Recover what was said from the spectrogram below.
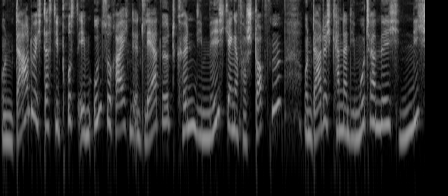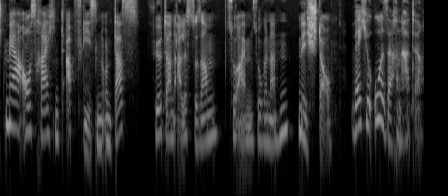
Und dadurch, dass die Brust eben unzureichend entleert wird, können die Milchgänge verstopfen und dadurch kann dann die Muttermilch nicht mehr ausreichend abfließen und das führt dann alles zusammen zu einem sogenannten Milchstau. Welche Ursachen hat er?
